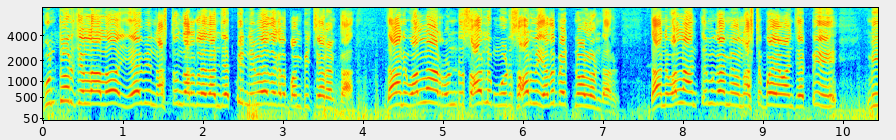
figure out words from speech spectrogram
గుంటూరు జిల్లాలో ఏమీ నష్టం జరగలేదని చెప్పి నివేదికలు పంపించారంట. దానివల్ల రెండు సార్లు మూడు సార్లు ఎదపెట్టిన వాళ్ళు ఉన్నారు దానివల్ల అంతిమంగా మేము నష్టపోయామని చెప్పి మీ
